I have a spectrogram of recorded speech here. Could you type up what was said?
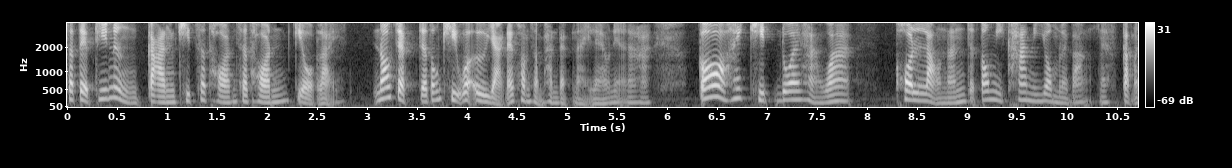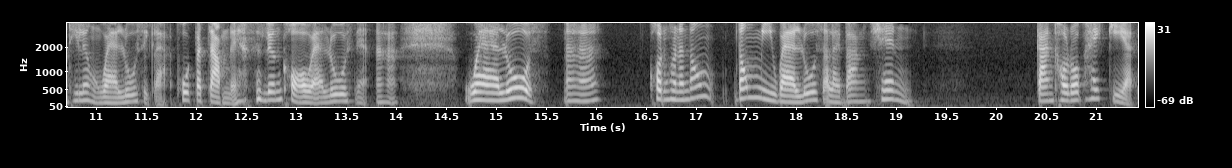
สเต็ปที่หนึ่งการคิดสะท้อนสะท้อนเกี่ยวกับอะไร นอกจากจะต้องคิดว่าเอออยากได้ความสัมพันธ์แบบไหนแล้วเนี่ยนะคะ ก็ให้คิดด้วยค่ะว่าคนเหล่านั้นจะต้องมีค่านิยมอะไรบ้างนะกลับมาที่เรื่องของ values อีกแล้วพูดประจำเลย เรื่อง core values เนี่ยนะคะ values นะคะคนคนนั้นต้องต้องมี values อะไรบ้าง เช่น การเคารพให้เกียรติ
